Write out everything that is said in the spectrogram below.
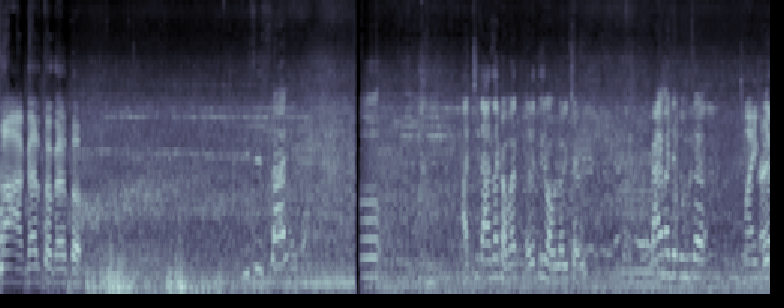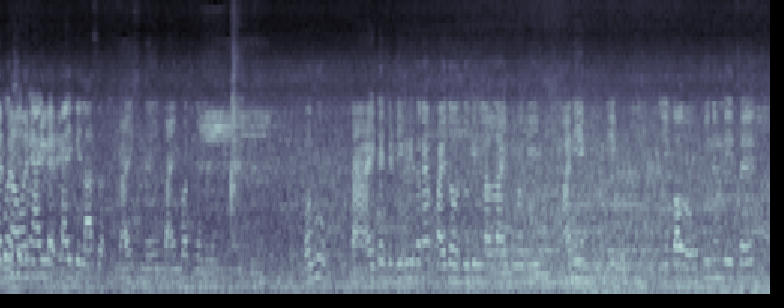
हा करतो करतो. आजची ताजा खबर रतीश भाऊला विचारू काय म्हणजे तुमचं? आयटीआय काय केलं असं? काहीच नाही टाइमपास केले. बघू आय टीची डिग्रीचा काय फायदा होतो की मला लाईफमध्ये आणि एक एक एक ओपिनियन द्यायचं आहे.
